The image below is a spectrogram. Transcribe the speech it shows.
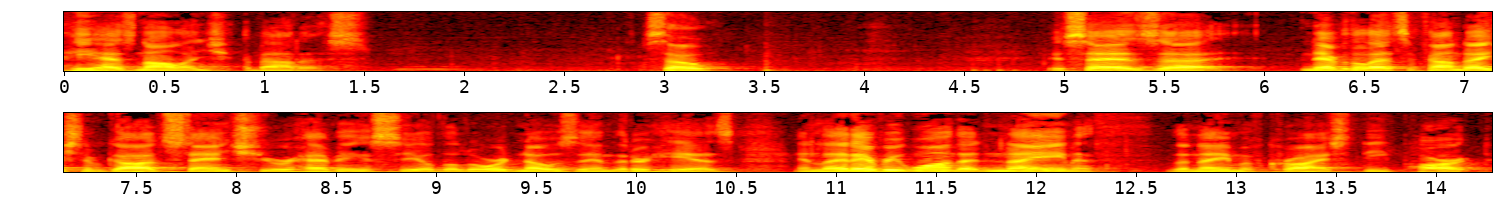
He has knowledge about us. So it says, uh, Nevertheless, the foundation of God stands sure, having a seal. The Lord knows them that are his. And let every one that nameth the name of Christ depart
